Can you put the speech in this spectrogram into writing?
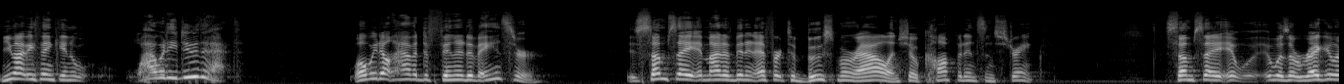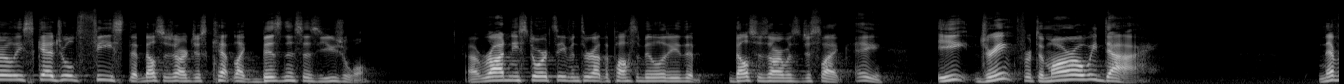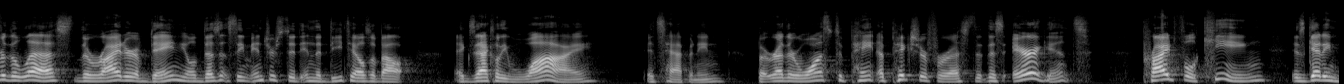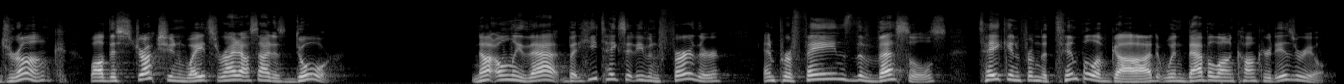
You might be thinking, why would he do that? Well, we don't have a definitive answer. Some say it might have been an effort to boost morale and show confidence and strength. Some say it, it was a regularly scheduled feast that Belshazzar just kept like business as usual. Uh, Rodney Stortz even threw out the possibility that Belshazzar was just like, hey, eat, drink, for tomorrow we die. Nevertheless, the writer of Daniel doesn't seem interested in the details about exactly why it's happening, but rather wants to paint a picture for us that this arrogant, prideful king is getting drunk while destruction waits right outside his door. Not only that, but he takes it even further and profanes the vessels taken from the temple of God when Babylon conquered Israel.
